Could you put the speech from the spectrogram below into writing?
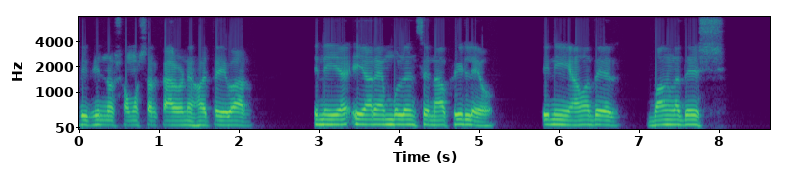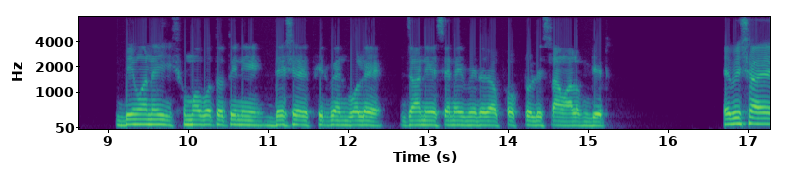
বিভিন্ন সমস্যার কারণে হয়তো এবার তিনি এয়া- এয়ার অ্যাম্বুলেন্সে না ফিরলেও তিনি আমাদের বাংলাদেশ বিমানেই সম্ভবত তিনি দেশে ফিরবেন বলে জানিয়েছেন এই মির্জা ফখরুল ইসলাম আলমগীর। এ বিষয়ে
